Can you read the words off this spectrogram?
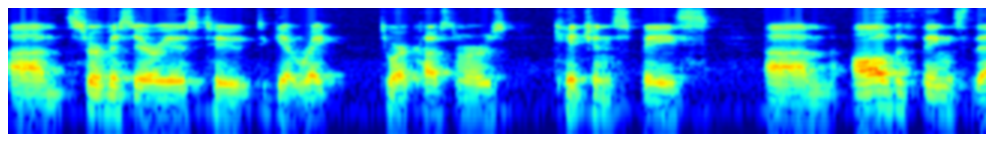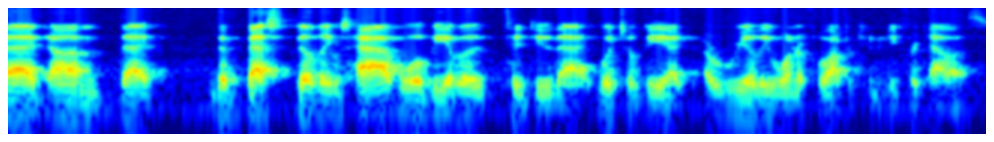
um, service areas to, to get right to our customers kitchen space um, all the things that um, that the best buildings have we'll be able to do that which will be a, a really wonderful opportunity for dallas.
